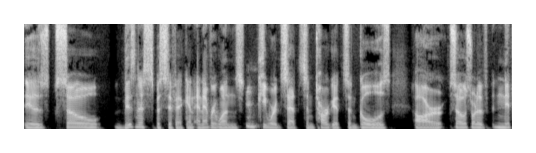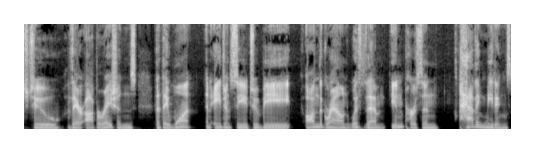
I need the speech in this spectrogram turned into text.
is so business specific and, and everyone's mm. keyword sets and targets and goals are so sort of niche to their operations that they want an agency to be on the ground with them in person, having meetings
